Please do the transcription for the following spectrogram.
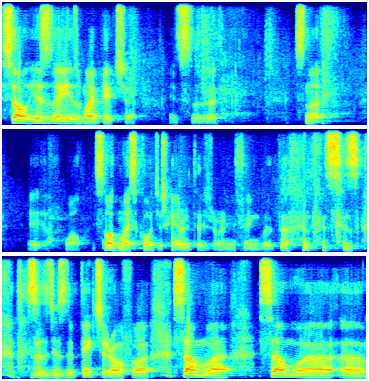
So here's, here's my picture. It's, it's not, well, it's not my Scottish heritage or anything, but uh, this, is, this is just a picture of uh, some, uh, some uh, uh,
